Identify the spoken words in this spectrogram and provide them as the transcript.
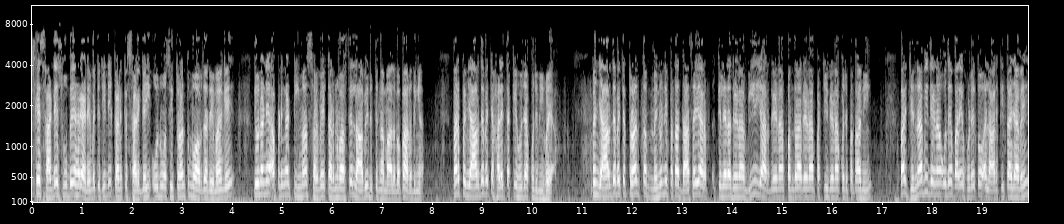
ਕਿ ਸਾਡੇ ਸੂਬੇ ਹਰਿਆਣੇ ਵਿੱਚ ਜਿਹਦੀ ਕਣਕ ਸੜ ਗਈ, ਉਹਨੂੰ ਅਸੀਂ ਤੁਰੰਤ ਮੁਆਵਜ਼ਾ ਦੇਵਾਂਗੇ ਤੇ ਉਹਨਾਂ ਨੇ ਆਪਣੀਆਂ ਟੀਮਾਂ ਸਰਵੇ ਕਰਨ ਵਾਸਤੇ ਲਾ ਵੀ ਦਿੱਤੀਆਂ ਮਾਲ ਵਿਭਾਗ ਦੀਆਂ। ਪਰ ਪੰਜਾਬ ਦੇ ਵਿੱਚ ਹਾਲੇ ਤੱਕ ਇਹੋ ਜਿਹਾ ਕੁਝ ਨਹੀਂ ਹੋਇਆ। ਪੰਜਾਬ ਦੇ ਵਿੱਚ ਤੁਰੰਤ ਮੈਨੂੰ ਨਹੀਂ ਪਤਾ 10000 ਕਿੱਲੇ ਦਾ ਦੇਣਾ 20000 ਦੇਣਾ 15 ਦੇਣਾ 25 ਦੇਣਾ, ਕੁਝ ਪਤਾ ਨਹੀਂ। ਪਰ ਜਿੰਨਾ ਵੀ ਦੇਣਾ ਉਹਦੇ ਬਾਰੇ ਹੁਣੇ ਤੋਂ ਐਲਾਨ ਕੀਤਾ ਜਾਵੇ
